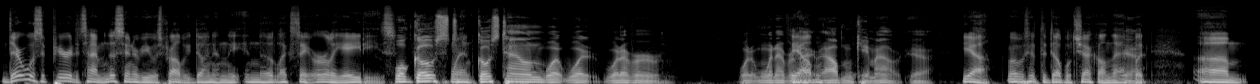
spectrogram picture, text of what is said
there was a period of time, and this interview was probably done in the in the let's say early '80s. Well, Ghost, When- Ghost Town, what, what, whatever, what, whenever The that album? album. came out. Yeah. Yeah, well, we have to double check on that, Yeah. but um,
